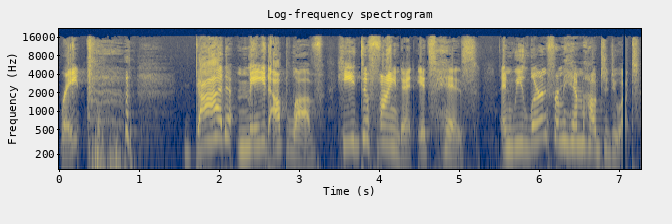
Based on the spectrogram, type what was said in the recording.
right? God made up love, He defined it, it's His. And we learn from Him how to do it.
